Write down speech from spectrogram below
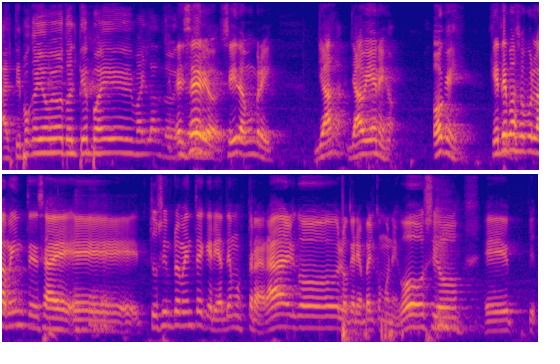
Al tipo que yo veo todo el tiempo ahí bailando. ¿En serio? Sí, dame un break. Ya, ya viene. Ok. ¿Qué te pasó por la mente? O sea, eh, eh, tú simplemente querías demostrar algo, lo querías ver como negocio. eh, ¿qué?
